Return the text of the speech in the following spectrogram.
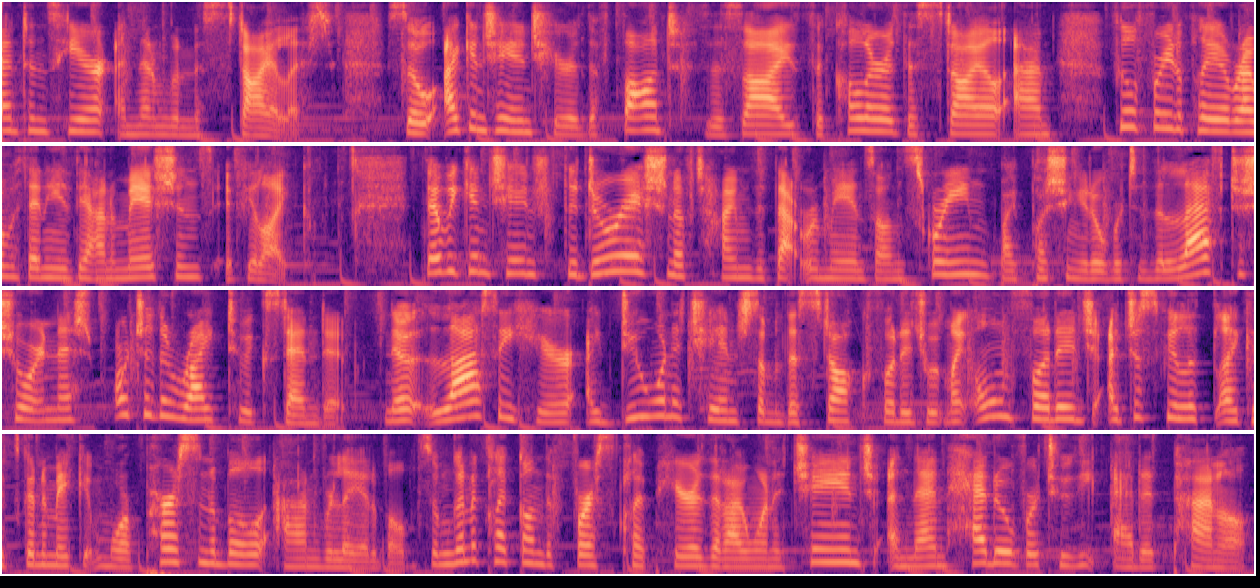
sentence here and then I'm going to style it. So I can change here the font, the size, the color, the style, and feel free to play around with any of the animations if you like. Then we can change the duration of time that that remains on screen by pushing it over to the left to shorten it or to the right to extend it. Now, lastly here, I do want to change some of the stock footage with my own footage. I just feel like it's going to make it more personable and relatable. So I'm going to click on the first clip here that I want to change and then head over to the edit panel.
